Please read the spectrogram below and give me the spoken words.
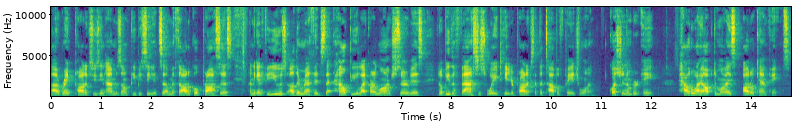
uh, rank products using Amazon PPC. It's a methodical process. And again, if you use other methods that help you, like our launch service, it'll be the fastest way to get your products at the top of page one. Question number eight, how do I optimize auto campaigns?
